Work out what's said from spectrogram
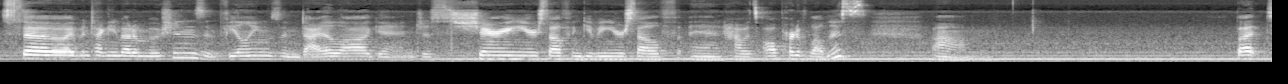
So, I've been talking about emotions and feelings and dialogue and just sharing yourself and giving yourself and how it's all part of wellness. Um, but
